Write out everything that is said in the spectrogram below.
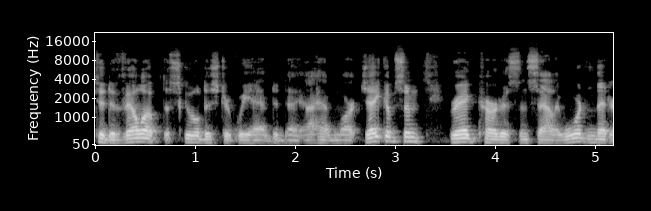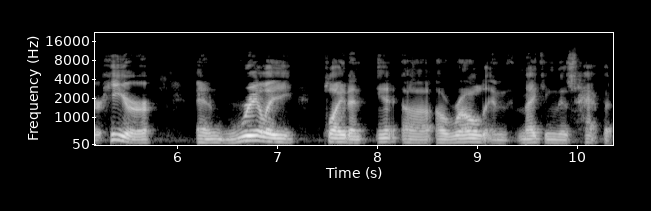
to develop the school district we have today. I have Marc Jacobson, Greg Curtis, and Sally Warden that are here and really played an, uh, a role in making this happen.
